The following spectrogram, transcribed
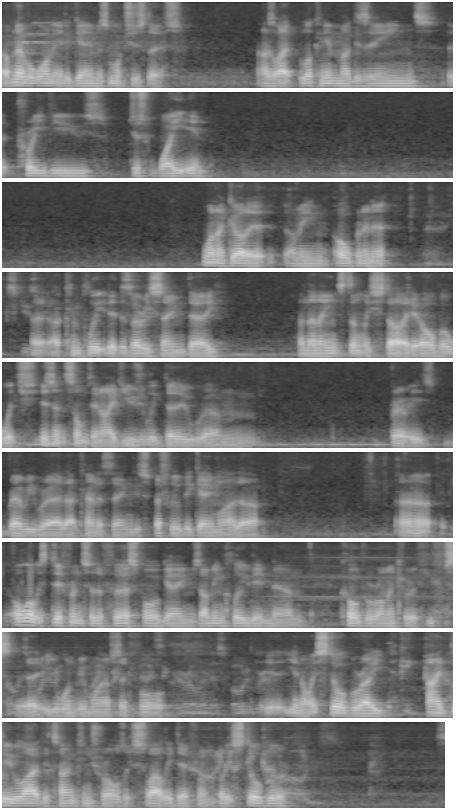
I've never wanted a game as much as this. I was like looking in magazines, at previews, just waiting. When I got it, I mean, opening it. I, I completed it the very same day, and then I instantly started it over, which isn't something I'd usually do. Um, it's very rare that kind of thing, especially with a game like that. Uh, although it's different to the first four games, I'm including um, Code Veronica. If you uh, you're wondering why I've said four, you know it's still great. I do like the tank controls. It's slightly different, but it's still good.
